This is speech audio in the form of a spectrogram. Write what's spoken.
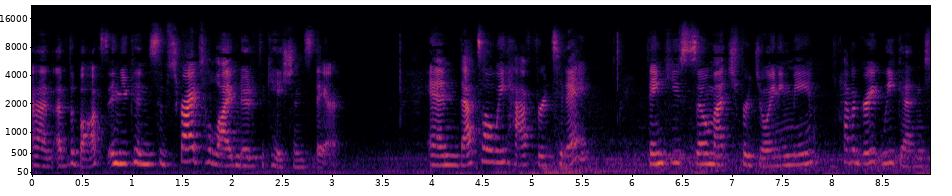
um, of the box and you can subscribe to live notifications there. And that's all we have for today. Thank you so much for joining me. Have a great weekend.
